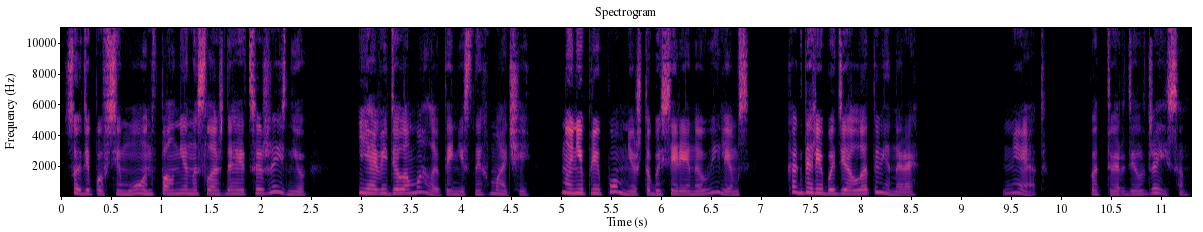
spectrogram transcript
Судя по всему, он вполне наслаждается жизнью. Я видела мало теннисных матчей, но не припомню, чтобы Серена Уильямс когда-либо делала твиннеры? Нет, подтвердил Джейсон.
